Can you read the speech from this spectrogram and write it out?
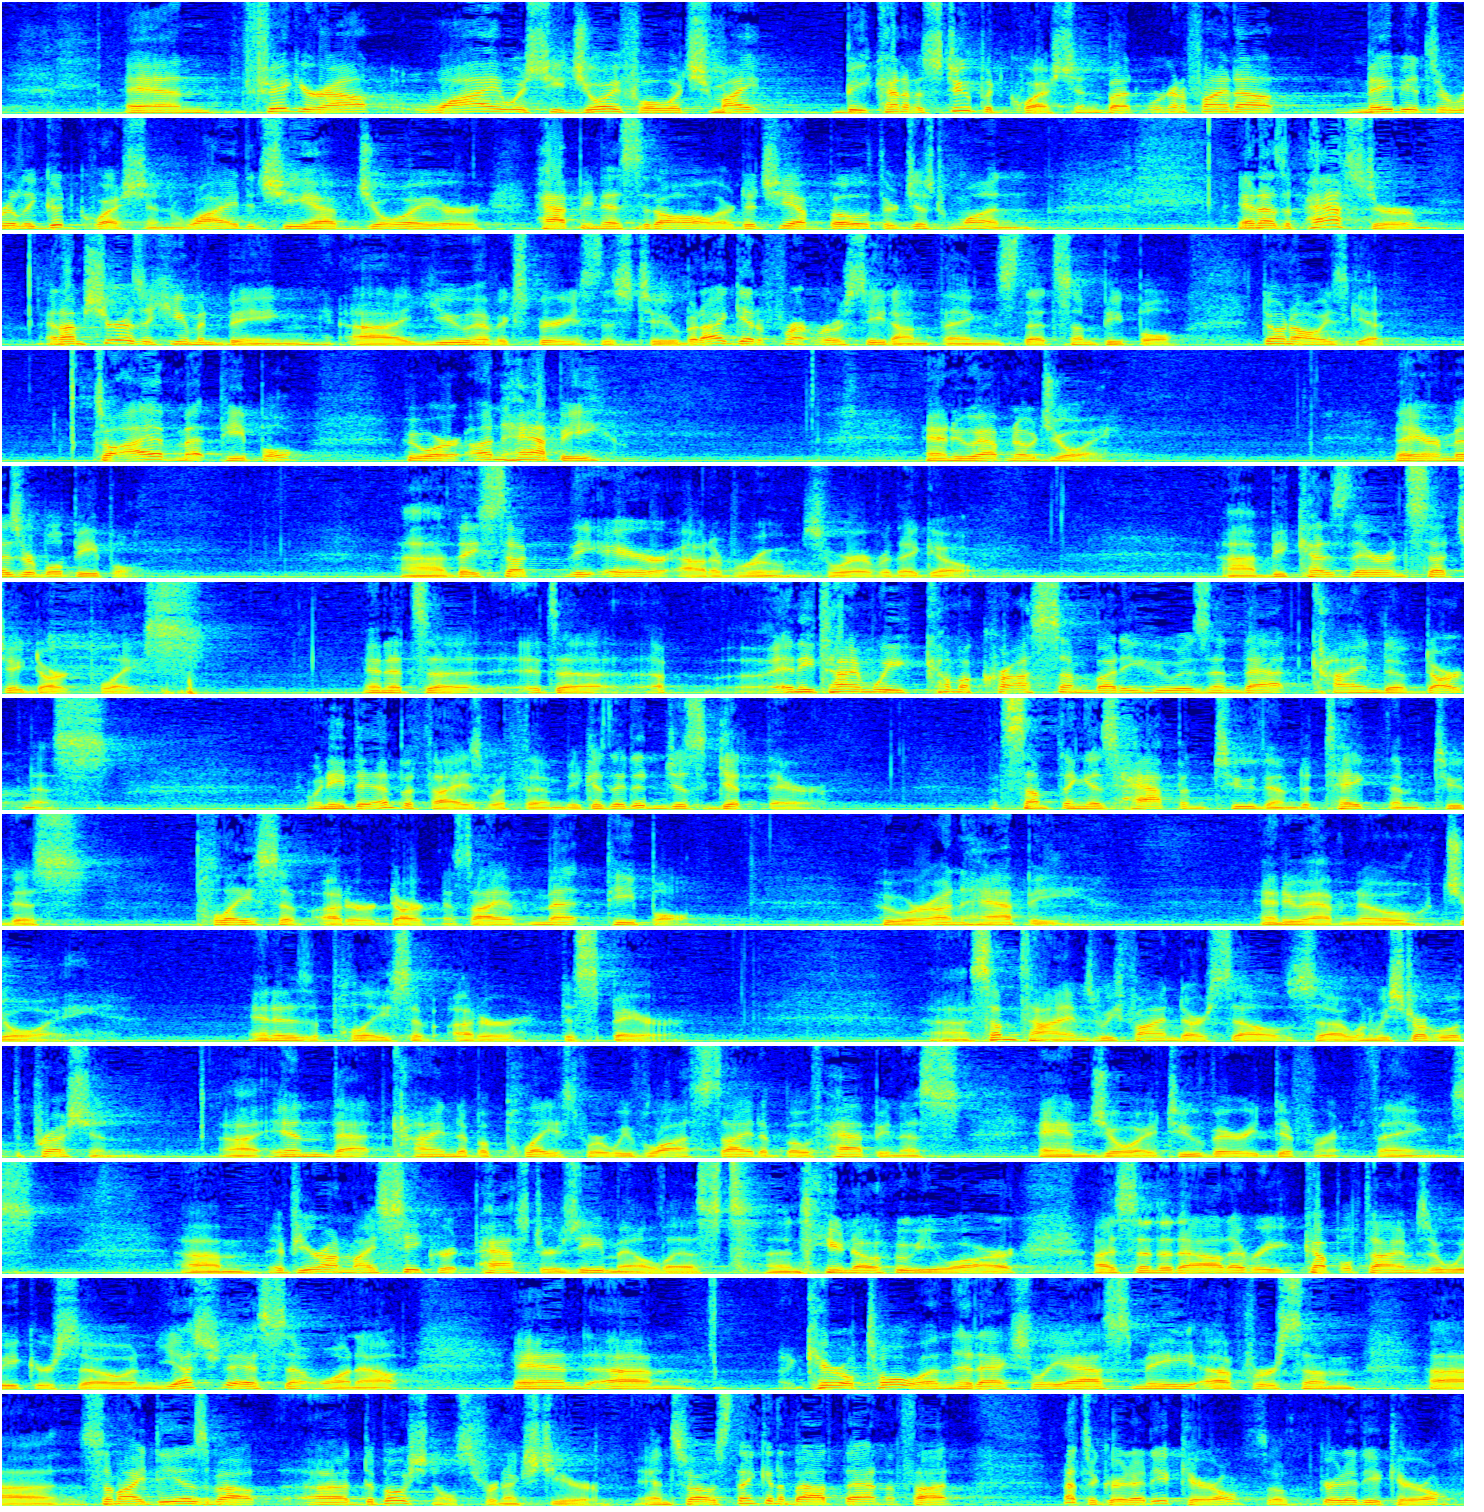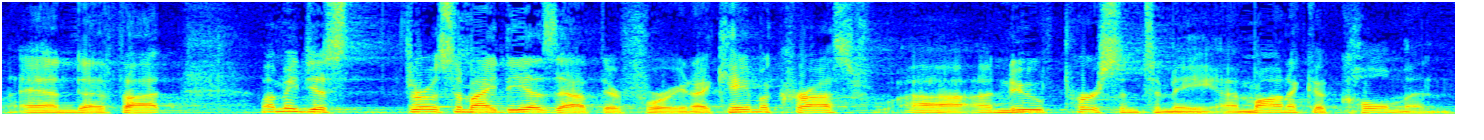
and figure out why was she joyful, which might be kind of a stupid question, but we're going to find out maybe it's a really good question. Why did she have joy or happiness at all? Or did she have both or just one? And as a pastor, and I'm sure as a human being, uh, you have experienced this too, but I get a front row seat on things that some people don't always get. So I have met people who are unhappy and who have no joy. They are miserable people. Uh, they suck the air out of rooms wherever they go uh, because they're in such a dark place. And it's a, it's a, a, anytime we come across somebody who is in that kind of darkness, we need to empathize with them because they didn't just get there, but something has happened to them to take them to this place of utter darkness. I have met people who are unhappy and who have no joy and it is a place of utter despair. Uh, sometimes we find ourselves, uh, when we struggle with depression, uh, in that kind of a place where we've lost sight of both happiness and joy, two very different things. Um, if you're on my secret pastor's email list, and you know who you are, I send it out every couple times a week or so. And yesterday I sent one out. And um, Carol Tolan had actually asked me uh, for some, uh, some ideas about uh, devotionals for next year. And so I was thinking about that and I thought, that's a great idea, Carol. So, great idea, Carol. And I thought, let me just throw some ideas out there for you. And I came across uh, a new person to me, Monica Coleman.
